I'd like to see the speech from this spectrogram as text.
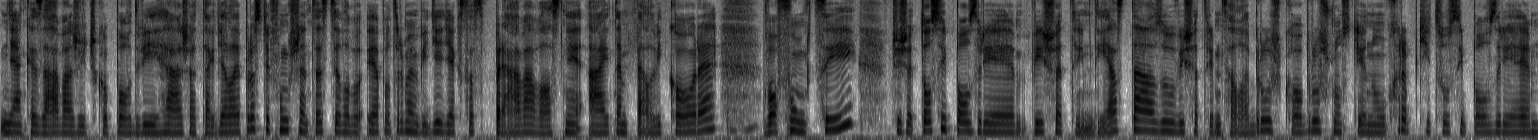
nejaké závažičko povdvíháš a tak ďalej. Proste funkčné testy, lebo ja potrebujem vidieť, jak sa správa vlastne aj ten pelvikóre, vo funkcii, čiže to si pozriem, vyšetrím diastázu, vyšetrím celé brúško, brúšnú stenu, chrbticu si pozriem,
